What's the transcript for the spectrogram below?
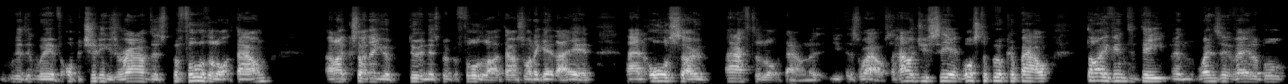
with with opportunities around us before the lockdown? And because I, I, know you're doing this, but before the lockdown, so I want to get that in, and also after lockdown uh, as well. So, how do you see it? What's the book about? Dive into deep, and when's it available,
